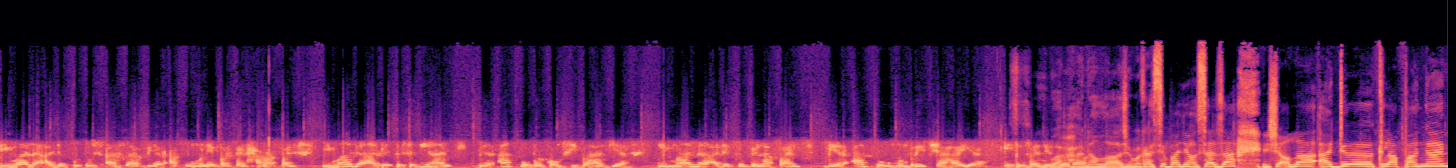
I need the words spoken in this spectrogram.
Di mana ada putus asa biar aku menebarkan harapan. Di mana ada kesedihan biar aku berkongsi bahagia. Di mana ada kegelapan biar aku memberi cahaya. Itu saja. Subhanallah. Terima kasih banyak Ustazah. InsyaAllah ada kelapangan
